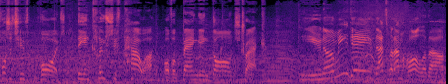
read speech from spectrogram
Positive vibes, the inclusive power of a banging dance track. You know me, Dave. That's what I'm all about.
